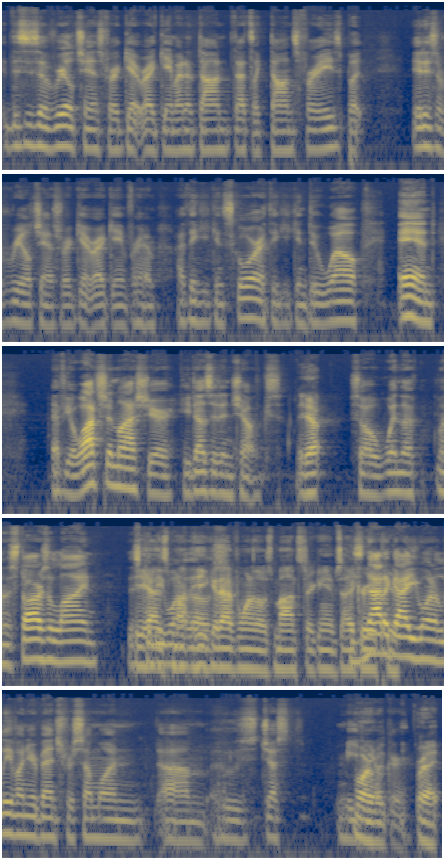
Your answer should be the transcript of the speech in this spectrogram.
this is a real chance for a get right game. I know Don, that's like Don's phrase, but it is a real chance for a get right game for him. I think he can score. I think he can do well, and if you watched him last year, he does it in chunks. Yep. So when the when the stars align, this He could be one mon- of those. he could have one of those monster games. I He's not a you. guy you want to leave on your bench for someone um, who's just a- mediocre. right.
